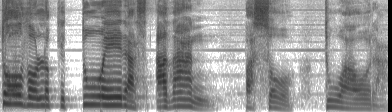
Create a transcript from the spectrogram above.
todo lo que tú eras, Adán, pasó, tú ahora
